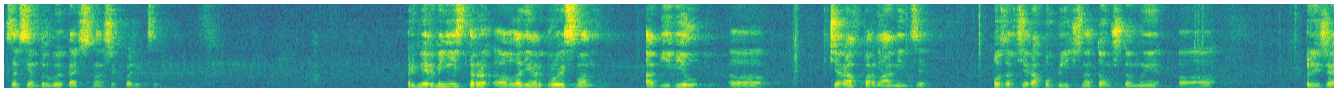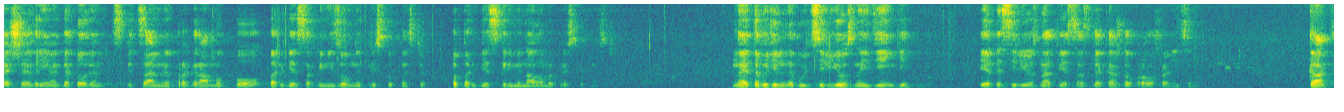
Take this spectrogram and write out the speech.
совсем другое качество наших полиций. Премьер-министр э, Владимир Гройсман объявил э, вчера в парламенте, позавчера публично о том, что мы э, в ближайшее время готовим специальную программу по борьбе с организованной преступностью, по борьбе с криминалом и преступностью. На это выделены будут серьезные деньги, и это серьезная ответственность для каждого правоохранителя. Как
